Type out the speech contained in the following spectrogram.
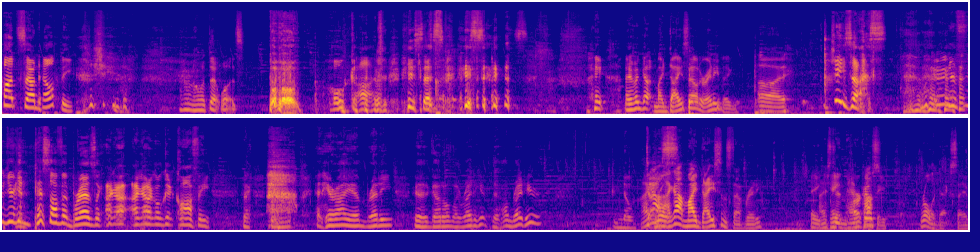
not sound healthy. I don't know what that was. Boom! Oh God, he says he says I, I haven't gotten my dice out or anything. Uh, Jesus. you're, you're getting pissed off at Brad's like I got I gotta go get coffee. Like, and here I am ready. Uh, got all my writing here. I'm right here. No I dice. got, I got my dice and stuff ready. hey, I just hey, didn't have Harcos, coffee. roll a dex save.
